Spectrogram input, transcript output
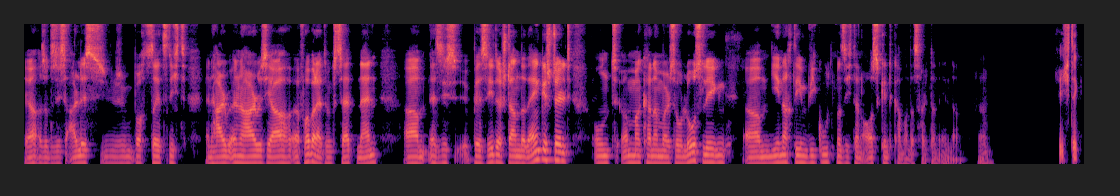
Ja, also das ist alles, du brauchst da jetzt nicht ein, halb, ein halbes Jahr äh, Vorbereitungszeit. Nein, ähm, es ist per se der Standard eingestellt und äh, man kann einmal so loslegen. Ähm, je nachdem, wie gut man sich dann auskennt, kann man das halt dann ändern. Ja. Richtig.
